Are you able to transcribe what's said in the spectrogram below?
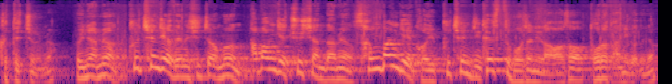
그때쯤이면. 왜냐하면 풀체인지가 되는 시점은 하반기에 출시한다면 상반기에 거의 풀체인지 테스트 버전이 나와서 돌아다니거든요.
